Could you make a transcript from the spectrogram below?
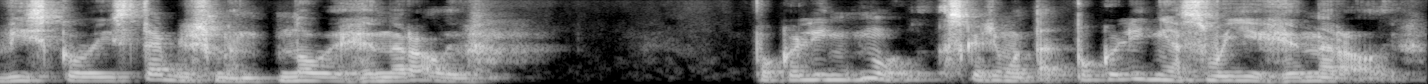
військовий істеблішмент нових генералів, покоління, ну, скажімо так, покоління своїх генералів.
